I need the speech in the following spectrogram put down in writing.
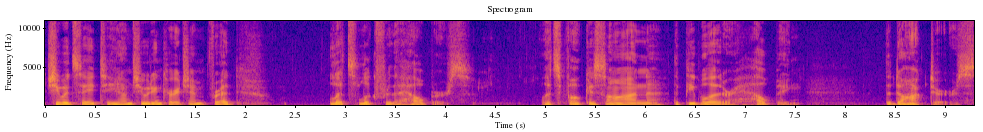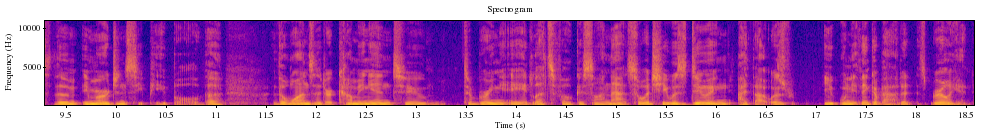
she would say to him, she would encourage him, Fred, let's look for the helpers. Let's focus on the people that are helping, the doctors, the emergency people, the the ones that are coming in to, to bring aid. Let's focus on that. So, what she was doing, I thought was, when you think about it, it's brilliant.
